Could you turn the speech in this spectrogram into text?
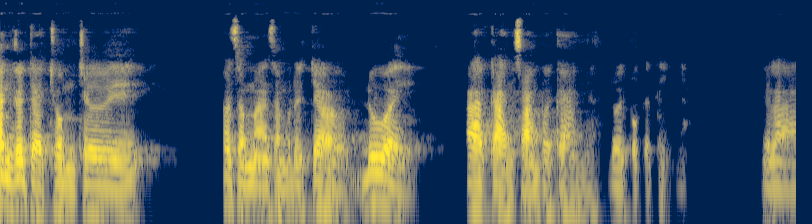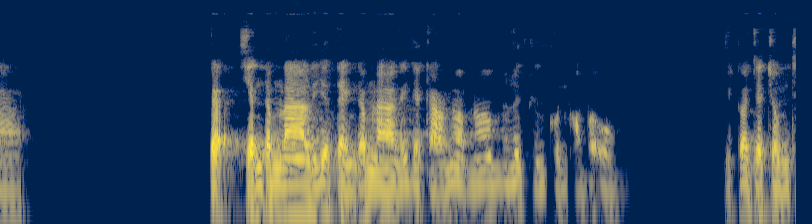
ท่านก็จะชมเชยพระสัมมาสัมพุทธเจ้าด้วยอาการสามประการนะโดยปกตินะเวลา จะเขียนตำราหรือจะแต่งตำราหรือจะกล่าวนอบน้อมระลึกถึงคุณของพระองค์ ก็จะชมเช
